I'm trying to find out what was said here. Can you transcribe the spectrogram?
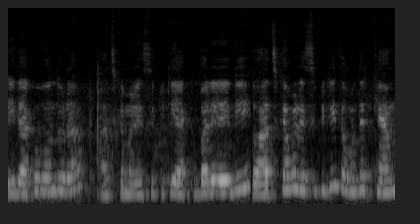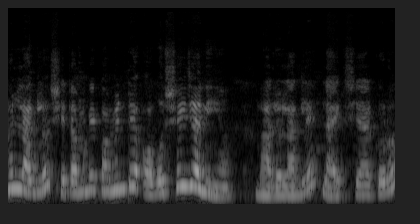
এই দেখো বন্ধুরা, আজকে আমার রেসিপিটি একবারে রেডি তো আজকে আমার রেসিপিটি তোমাদের কেমন লাগল সেটা আমাকে কমেন্টে অবশ্যই জানিও। ভালো লাগলে লাইক শেয়ার করো।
